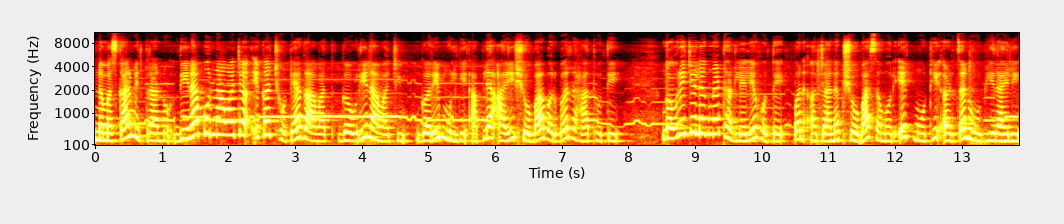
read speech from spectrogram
नमस्कार मित्रांनो दिनापूर नावाच्या एका छोट्या गावात गौरी नावाची गरीब मुलगी आपल्या आई शोभाबरोबर राहत होती. गौरीचे लग्न ठरलेले होते पण अचानक शोभासमोर एक मोठी अडचण उभी राहिली.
